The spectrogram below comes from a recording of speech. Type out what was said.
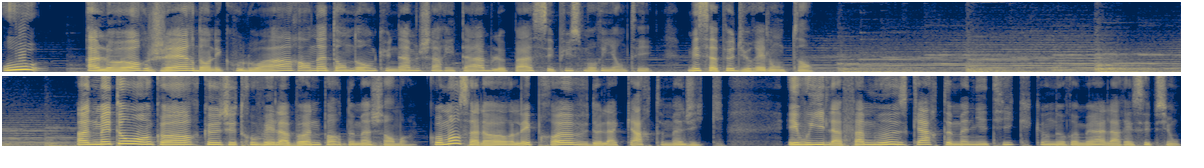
ou alors j'erre dans les couloirs en attendant qu'une âme charitable passe et puisse m'orienter. Mais ça peut durer longtemps. Admettons encore que j'ai trouvé la bonne porte de ma chambre. Commence alors l'épreuve de la carte magique. Et oui, la fameuse carte magnétique qu'on nous remet à la réception.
